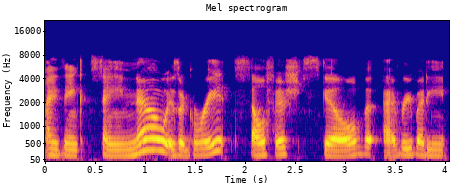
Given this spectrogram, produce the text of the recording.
I think saying no is a great selfish skill that everybody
